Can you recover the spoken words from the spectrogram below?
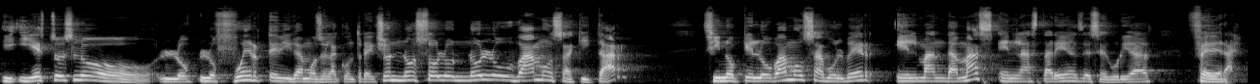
y, esto es lo, lo, fuerte, digamos, de la contradicción, no solo no lo vamos a quitar, sino que lo vamos a volver el mandamás en las tareas de seguridad federal.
